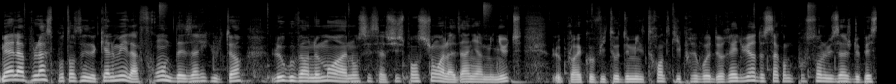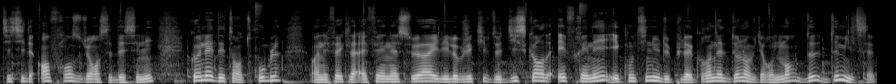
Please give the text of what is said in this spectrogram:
Mais à la place, pour tenter de calmer la fronde des agriculteurs, le gouvernement a annoncé sa suspension à la dernière minute. Le plan Ecofito 2030, qui prévoit de réduire de 50% l'usage de pesticides en France durant cette décennie, connaît des temps troubles. En effet, avec la FNSEA, il est l'objectif de discorde et effréné et continue depuis la Grenelle de l'environnement de 2007.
